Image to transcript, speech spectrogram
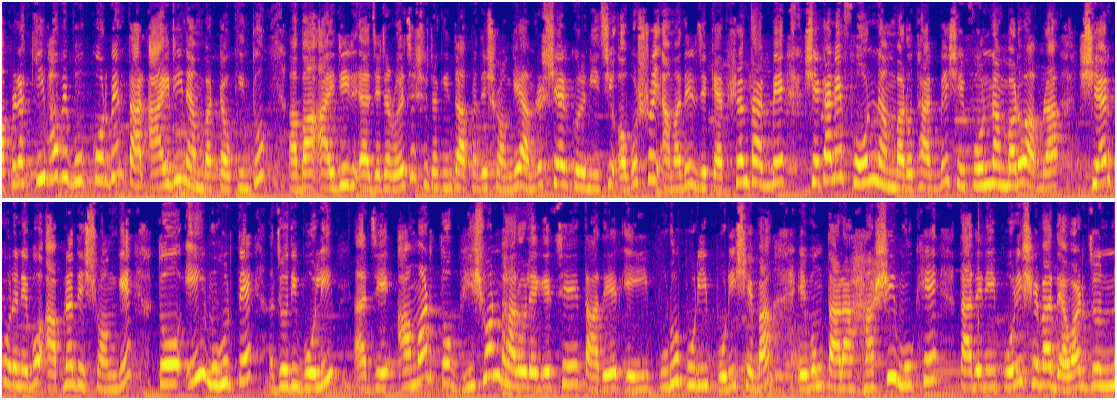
আপনারা কীভাবে বুক করবেন তার আইডি নাম্বারটাও কিন্তু বা আইডির যেটা রয়েছে সেটা কিন্তু আপনাদের সঙ্গে আমরা শেয়ার করে নিয়েছি। অবশ্যই আমাদের যে ক্যাপশন থাকবে, সেখানে ফোন নাম্বারও থাকবে। সেই ফোন নাম্বারও আমরা শেয়ার করে নেব আপনাদের সঙ্গে। তো এই মুহূর্তে মুহূর্তে যদি বলি যে আমার তো ভীষণ ভালো লেগেছে তাদের এই পুরোপুরি পরিষেবা এবং তারা হাসি মুখে তাদের এই পরিষেবা দেওয়ার জন্য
